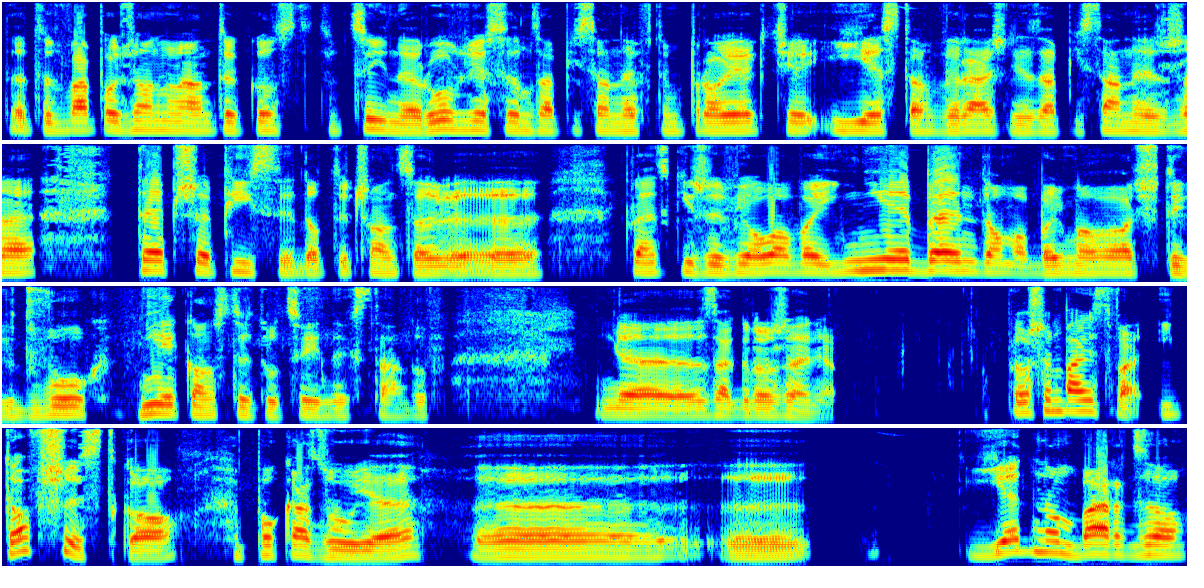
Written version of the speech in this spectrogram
Te, te dwa poziomy antykonstytucyjne również są zapisane w tym projekcie i jest tam wyraźnie zapisane, że te przepisy dotyczące e, klęski żywiołowej nie będą obejmować tych dwóch niekonstytucyjnych stanów e, zagrożenia. Proszę Państwa, i to wszystko pokazuje e, jedną bardzo,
